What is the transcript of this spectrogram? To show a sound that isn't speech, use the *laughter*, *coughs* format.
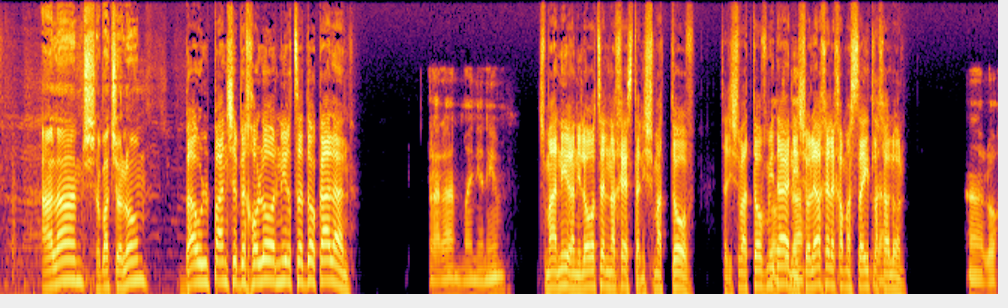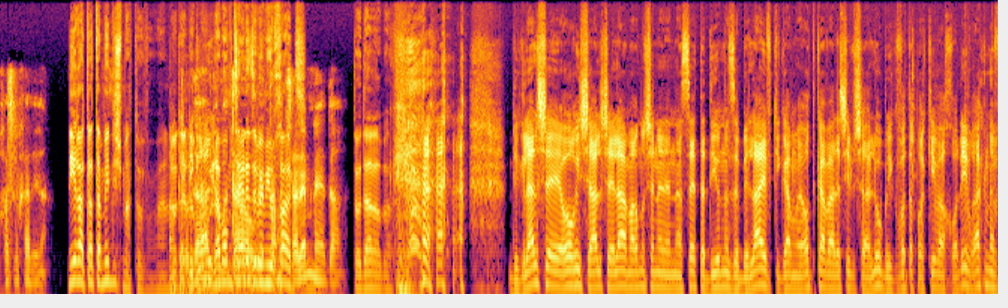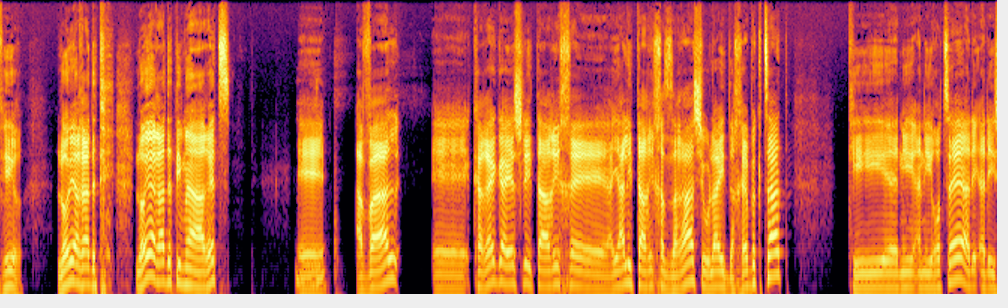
אהלן, שבת שלום. באולפן שבחולון, ניר צדוק, אהלן. אהלן, מה העניינים? תשמע, ניר, אני לא רוצה לנכס, אתה נשמע טוב. אתה נשמע טוב לא, מדי, אני שולח אליך משאית לחלון. אה, לא, חס וחלילה. ניר, אתה תמיד נשמע טוב. לא אוקיי, בגלל... למה הוא מציין את זה במיוחד? אתה מצלם נהדר. תודה רבה. *laughs* בגלל שאורי שאל שאלה, אמרנו שנעשה את הדיון הזה בלייב, כי גם עוד כמה אנשים שאלו בעקבות הפרקים האחרונים, רק נבהיר, לא ירדתי, לא ירדתי מהארץ, אה, אבל אה, כרגע יש לי תאריך, אה, היה לי תאריך חזרה שאולי יידחה בקצת, כי אני, אני רוצה, אני, אני,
